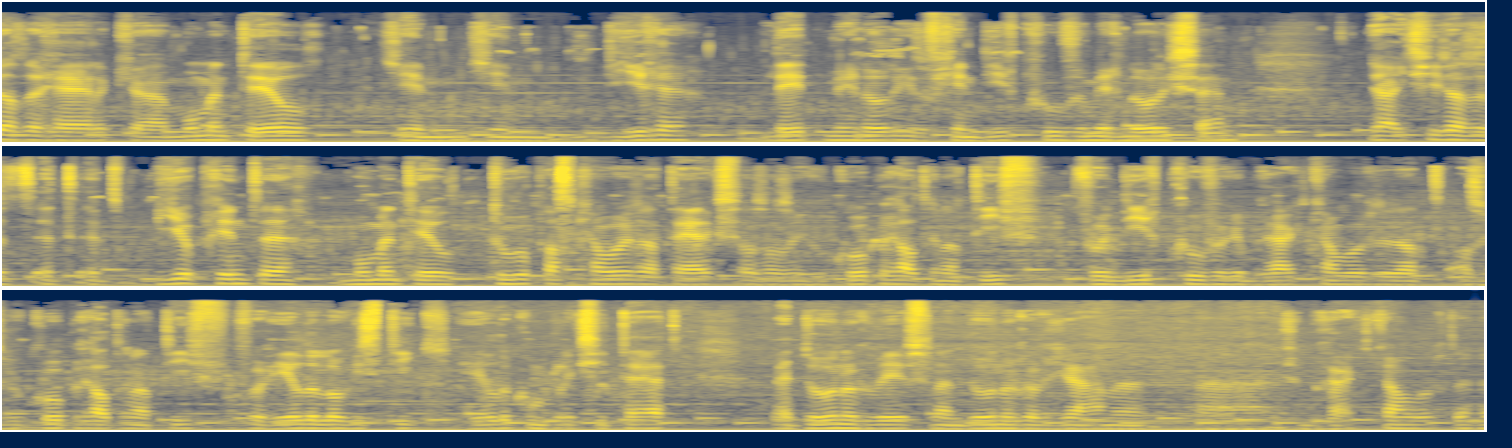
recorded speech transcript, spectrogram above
Dat er eigenlijk uh, momenteel geen, geen dierenleed meer nodig is of geen dierproeven meer nodig zijn. Ja, ik zie dat het, het, het bioprinten momenteel toegepast kan worden. Dat eigenlijk zelfs als een goedkoper alternatief voor dierproeven gebruikt kan worden. Dat als een goedkoper alternatief voor heel de logistiek, heel de complexiteit bij donorweefsel en donororganen uh, gebruikt kan worden.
